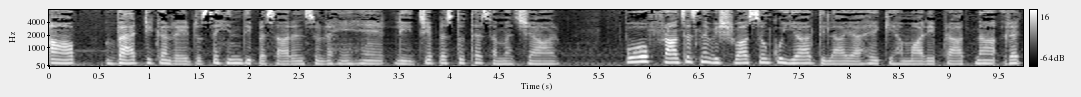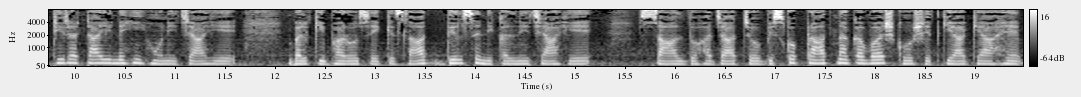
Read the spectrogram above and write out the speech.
आप वैटिकन रेडियो से हिंदी प्रसारण सुन रहे हैं। लीजिए प्रस्तुत है समाचार। पोप फ्रांसिस ने विश्वासियों को याद दिलाया है कि हमारी प्रार्थना रटी रटाई नहीं होनी चाहिए, बल्कि भरोसे के साथ दिल से निकलनी चाहिए। साल 2024 को प्रार्थना का वर्ष घोषित किया गया है।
